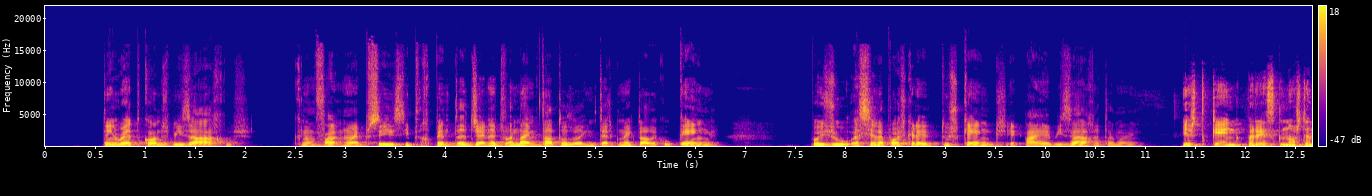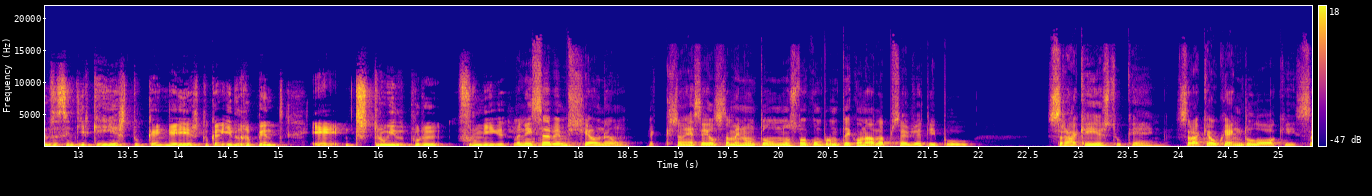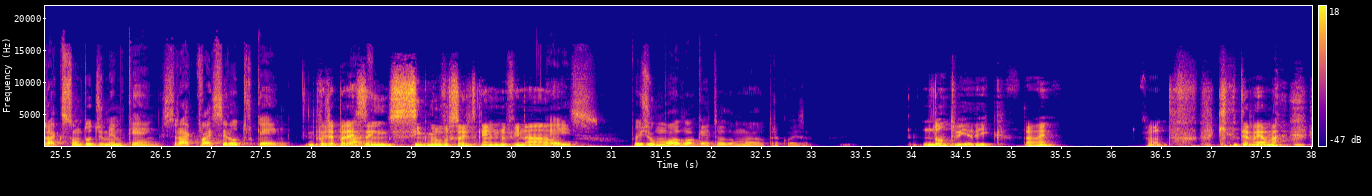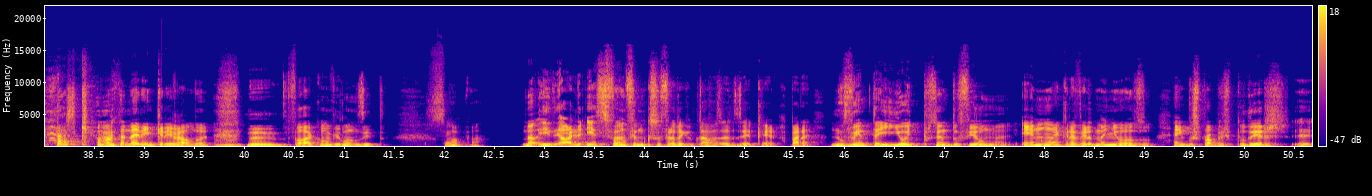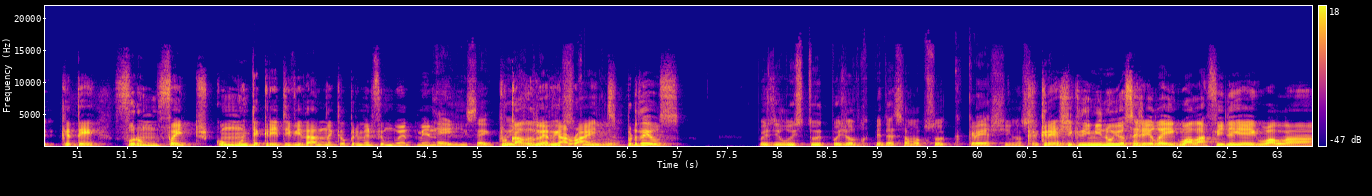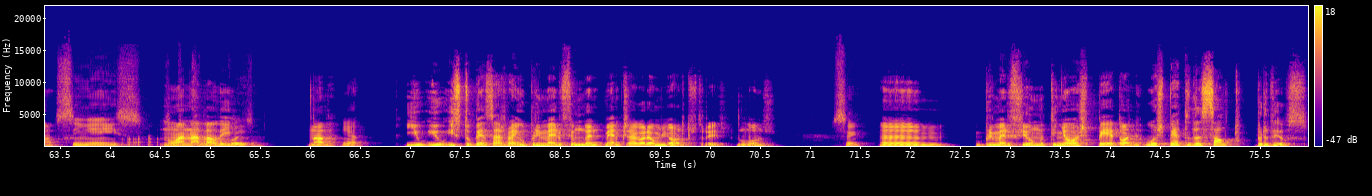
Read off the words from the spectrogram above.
Tem retcons bizarros, que não, faz, não é preciso. Tipo, de repente a Janet Van Dyne está toda interconectada com o Kang. Depois o, a cena pós-crédito dos Kangs, epá, é bizarra também este Kang parece que nós estamos a sentir que é este o Kang, é este o Kang, e de repente é destruído por formigas. Mas nem sabemos se é ou não. A questão é essa, eles também não, estão, não se estão a comprometer com nada, percebes? É tipo, será que é este o Kang? Será que é o Kang de Loki? Será que são todos o mesmo Kang? Será que vai ser outro Kang? E depois aparecem 5 mil versões de Kang no final. É isso. Depois o Modok é toda uma outra coisa. Don't be a dick, está bem? Pronto. Que também é uma. Acho que é uma maneira incrível de, de falar com um vilãozito. Sim. Opa. Não, e, olha, esse foi um filme que sofreu daquilo que estavas a dizer, que é, repara, 98% do filme é num ecrã verde manhoso, em que os próprios poderes, eh, que até foram feitos com muita criatividade naquele primeiro filme do Ant-Man, é isso, é por causa do Edgar Wright, perdeu-se. Depois dilui-se tudo, depois ele de repente é só uma pessoa que cresce e não sei Que cresce e que diminui, ou seja, ele é igual à filha e é igual a... Sim, é isso. Não Sim, há nada ali. Coisa. Nada. Yeah. E, e, e, se tu pensares bem, o primeiro filme do Ant-Man, que já agora é o melhor dos três, de longe. Sim. Um, o primeiro filme tinha o aspecto. Olha, o aspecto de assalto perdeu-se.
